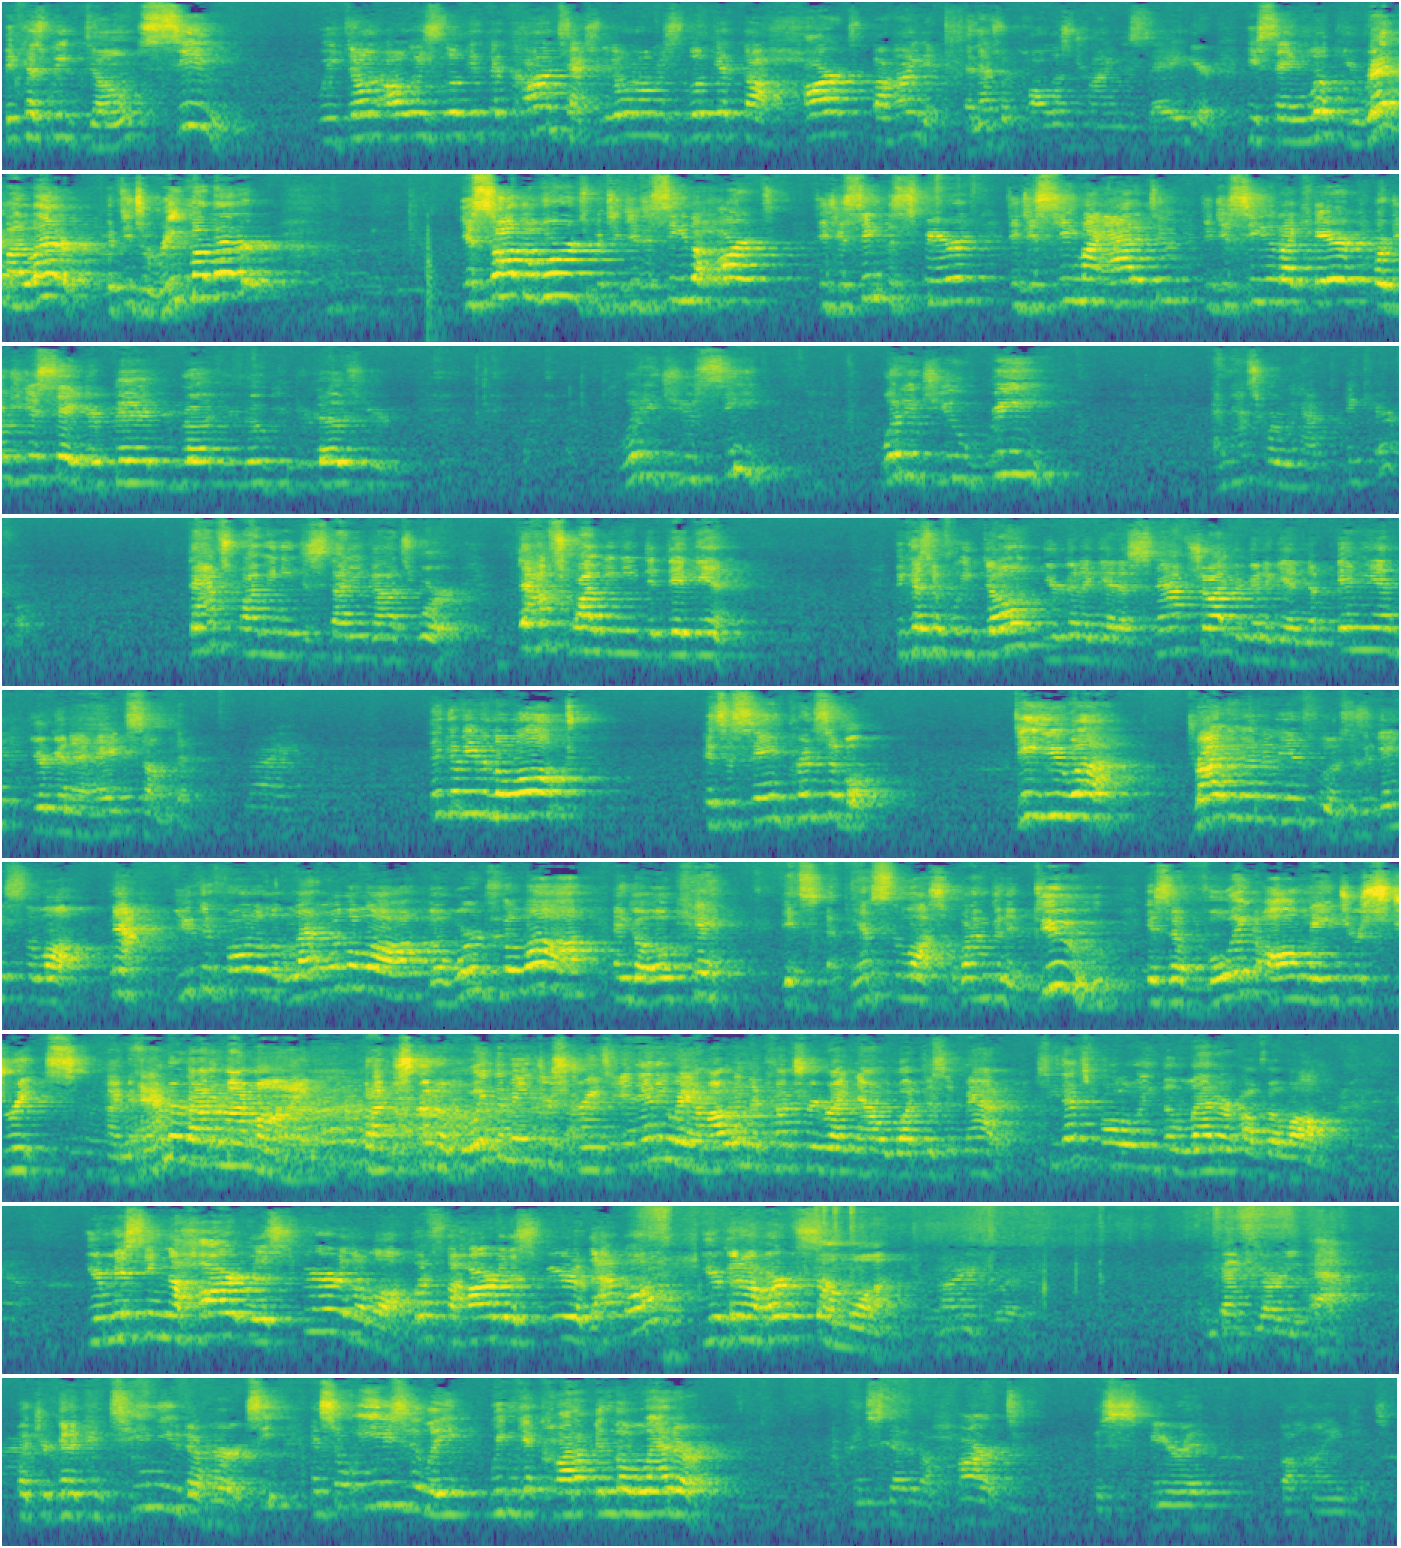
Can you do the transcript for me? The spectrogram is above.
Because we don't see. We don't always look at the context. We don't always look at the heart behind it. And that's what Paul is trying to say here. He's saying, look, you read my letter, but did you read my letter? You saw the words, but did you see the heart? Did you see the spirit? Did you see my attitude? Did you see that I care? Or did you just say, you're bad, you're rotten, you're good, you're lousy? What did you see? What did you read? And that's where we have to be careful. That's why we need to study God's Word. That's why we need to dig in. Because if we don't, you're going to get a snapshot, you're going to get an opinion, you're going to hate something. Right. Think of even the law. It's the same principle. DUI, driving under the influence, is against the law. Now, you can follow the letter of the law, the words of the law, and go, okay, it's against the law. So what I'm going to do is avoid all major streets. I'm hammered out of my mind, but I'm just going to avoid the major streets. And anyway, I'm out in the country right now. What does it matter? See, that's following the letter of the law. You're missing the heart or the spirit of the law. What's the heart or the spirit of that law? You're going to hurt someone. In fact, you already have. But you're going to continue to hurt. See? And so easily we can get caught up in the letter instead of the heart, the spirit behind it.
